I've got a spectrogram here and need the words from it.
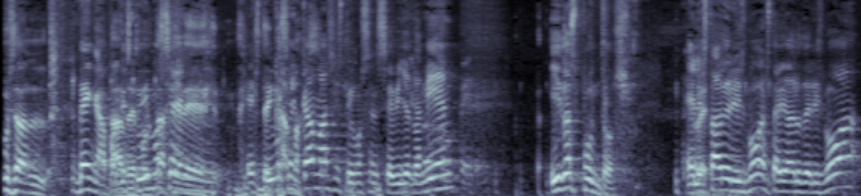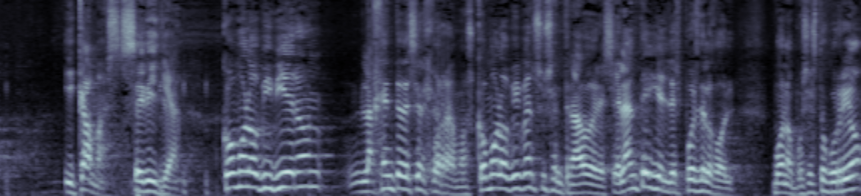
Pues al, Venga, porque estuvimos, en, de- de estuvimos en Camas. Camas, estuvimos en Sevilla también. Y dos puntos. El ver. Estadio de Lisboa, Estadio de Luz de Lisboa y Camas, Sevilla. ¿Cómo lo vivieron la gente de Sergio Ramos? ¿Cómo lo viven sus entrenadores? El antes y el después del gol. Bueno, pues esto ocurrió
